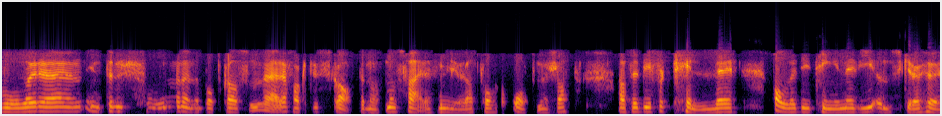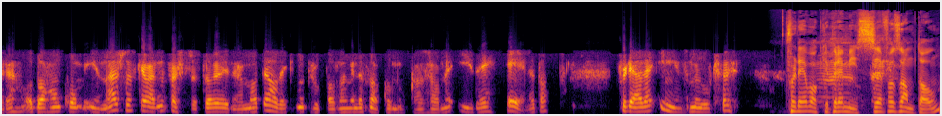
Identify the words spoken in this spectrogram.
vår eh, intensjon med denne podkasten er å faktisk skape en atmosfære som gjør at folk åpner seg opp. At de forteller alle de tingene vi ønsker å høre. Og Da han kom inn her, så skal jeg være den første til å innrømme at jeg hadde ikke noe tro på at han ville snakke om Nokas-ranet i det hele tatt. For det er det ingen som har gjort før. For det var ikke premisset for samtalen?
